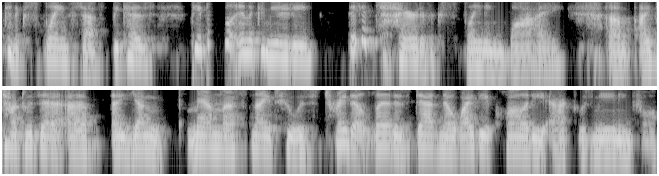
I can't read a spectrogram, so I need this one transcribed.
can explain stuff because people in the community they get tired of explaining why. Um, I talked with a, a, a, young man last night who was trying to let his dad know why the Equality Act was meaningful.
